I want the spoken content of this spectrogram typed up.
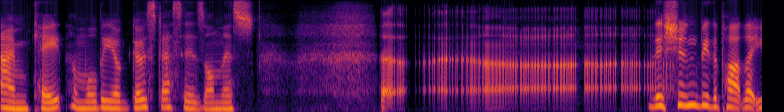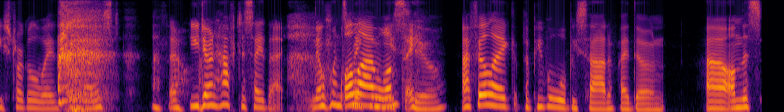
I'm Kate, and we'll be your ghostesses on this. This shouldn't be the part that you struggle with the most. I know. You don't have to say that. No one's Well, making I you want say. to. I feel like the people will be sad if I don't. Uh, on this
